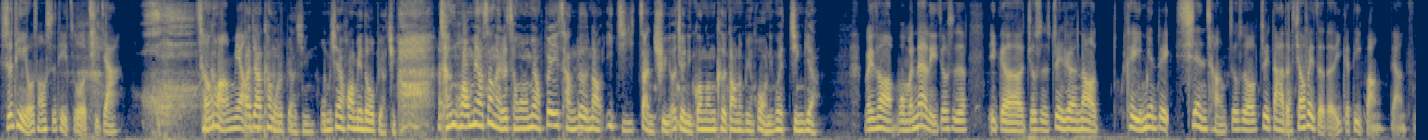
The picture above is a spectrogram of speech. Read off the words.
实体我从实体做起家。城隍庙，大家看我的表情，我们现在画面都有表情。城隍庙，上海的城隍庙非常热闹，一级战区，而且你观光客到那边，嚯，你会惊讶。没错，我们那里就是一个就是最热闹。可以面对现场，就是说最大的消费者的一个地方，这样子。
